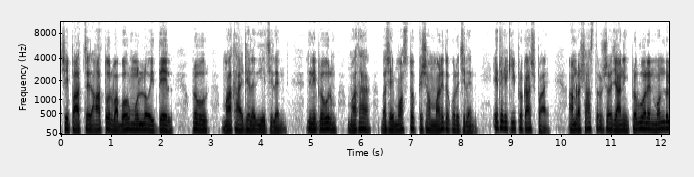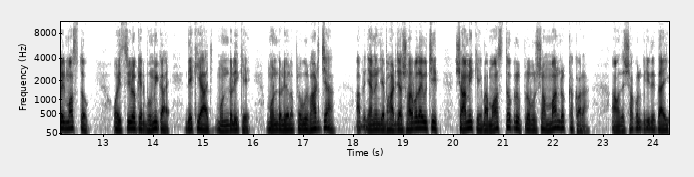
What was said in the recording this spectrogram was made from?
সেই পাত্রের আতর বা বহুমূল্য ওই তেল প্রভুর মাথায় ঢেলে দিয়েছিলেন। তিনি প্রভুর মাথা বা সেই মস্তককে সম্মানিত করেছিলেন। এ থেকে কি প্রকাশ পায়? আমরা শাস্ত্র অনুসারে জানি, প্রভু হলেন মণ্ডলীর মস্তক। ওই স্ত্রীলোকের ভূমিকায় দেখি আজ মণ্ডলীকে। মণ্ডলী হলো প্রভুর ভার্যা। আপনি জানেন যে ভার্যা সর্বদাই উচিত স্বামীকে বা মস্তকরূপ প্রভুর সম্মান রক্ষা করা। আমাদের সকলকে যদি তাই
